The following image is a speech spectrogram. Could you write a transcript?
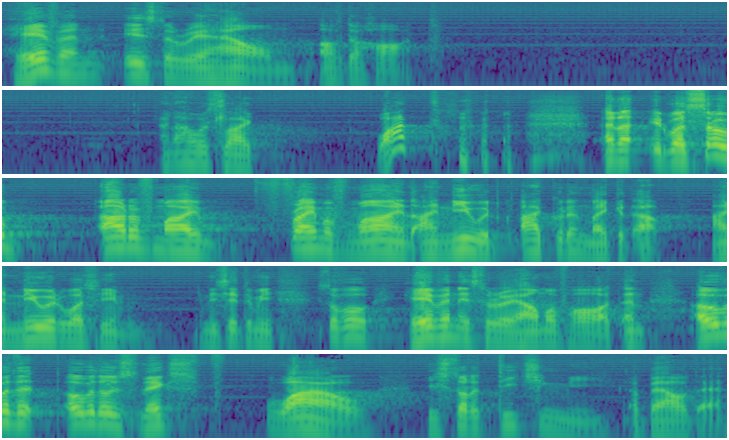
Heaven is the realm of the heart. And I was like, What? and I, it was so out of my frame of mind, I knew it, I couldn't make it up. I knew it was him. And he said to me, Stoffel, heaven is the realm of heart. And over, the, over those next while, he started teaching me about that.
